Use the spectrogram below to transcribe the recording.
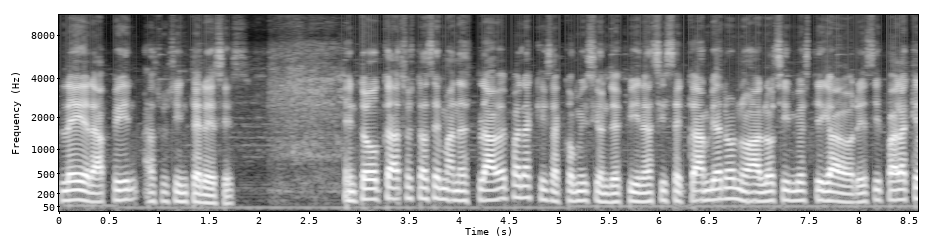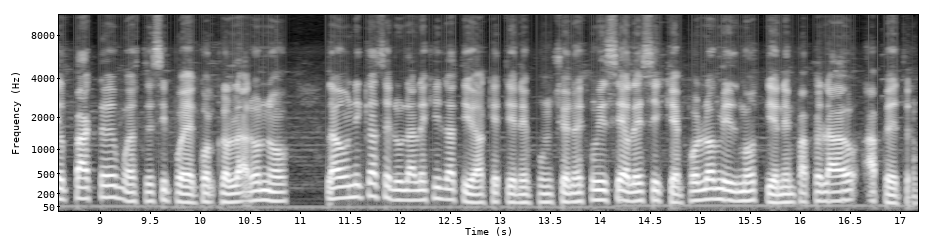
le era fin a sus intereses. En todo caso, esta semana es clave para que esa comisión defina si se cambian o no a los investigadores y para que el pacto demuestre si puede controlar o no la única célula legislativa que tiene funciones judiciales y que por lo mismo tiene empapelado a Petro.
